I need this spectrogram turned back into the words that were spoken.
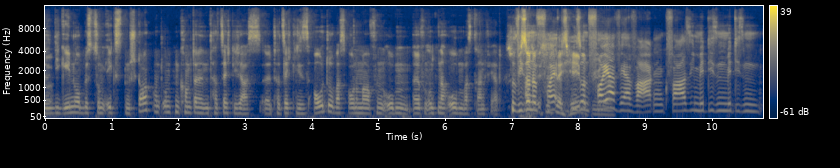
die, die gehen nur bis zum x-ten Stock und unten kommt dann ein tatsächliches, äh, tatsächliches Auto, was auch nochmal von oben, äh, von unten nach oben was dran fährt. so wie so, Also eine Feu eine wie so ein? Feuerwehrwagen quasi mit diesen, mit diesen.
